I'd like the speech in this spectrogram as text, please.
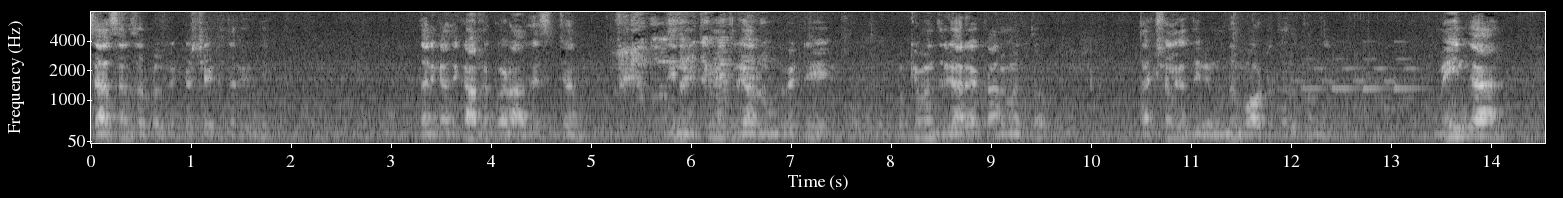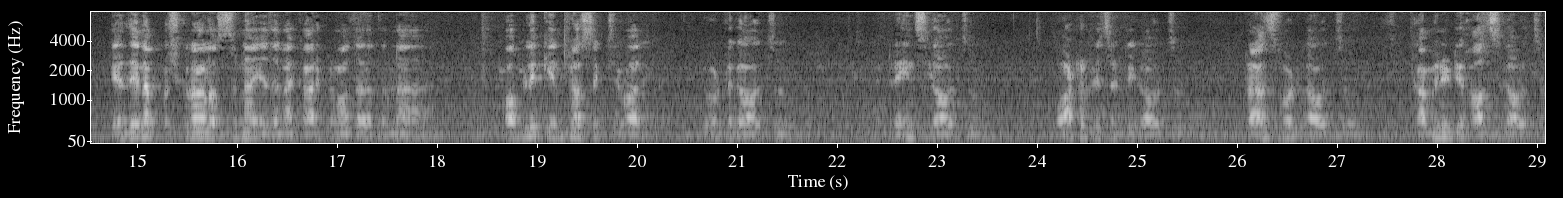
శాసనసభ్యులు రిక్వెస్ట్ చేయడం జరిగింది. దానికి అధికారులకు కూడా ఆదేశించాను. దీన్ని ముఖ్యమంత్రి గారు ముందు పెట్టి ముఖ్యమంత్రి గారి యొక్క అనుమతితో యాక్చువల్గా దీన్ని ముందుకు పోవటం జరుగుతుంది. మెయిన్గా ఏదైనా పుష్కరాలు వస్తున్నా ఏదైనా కార్యక్రమాలు జరుగుతున్నా పబ్లిక్ ఇన్ఫ్రాస్ట్రక్చర్ ఇవ్వాలి. రోడ్లు కావచ్చు డ్రైన్స్ కావచ్చు వాటర్ ఫెసిలిటీ కావచ్చు ట్రాన్స్పోర్ట్ కావచ్చు కమ్యూనిటీ హాల్స్ కావచ్చు.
